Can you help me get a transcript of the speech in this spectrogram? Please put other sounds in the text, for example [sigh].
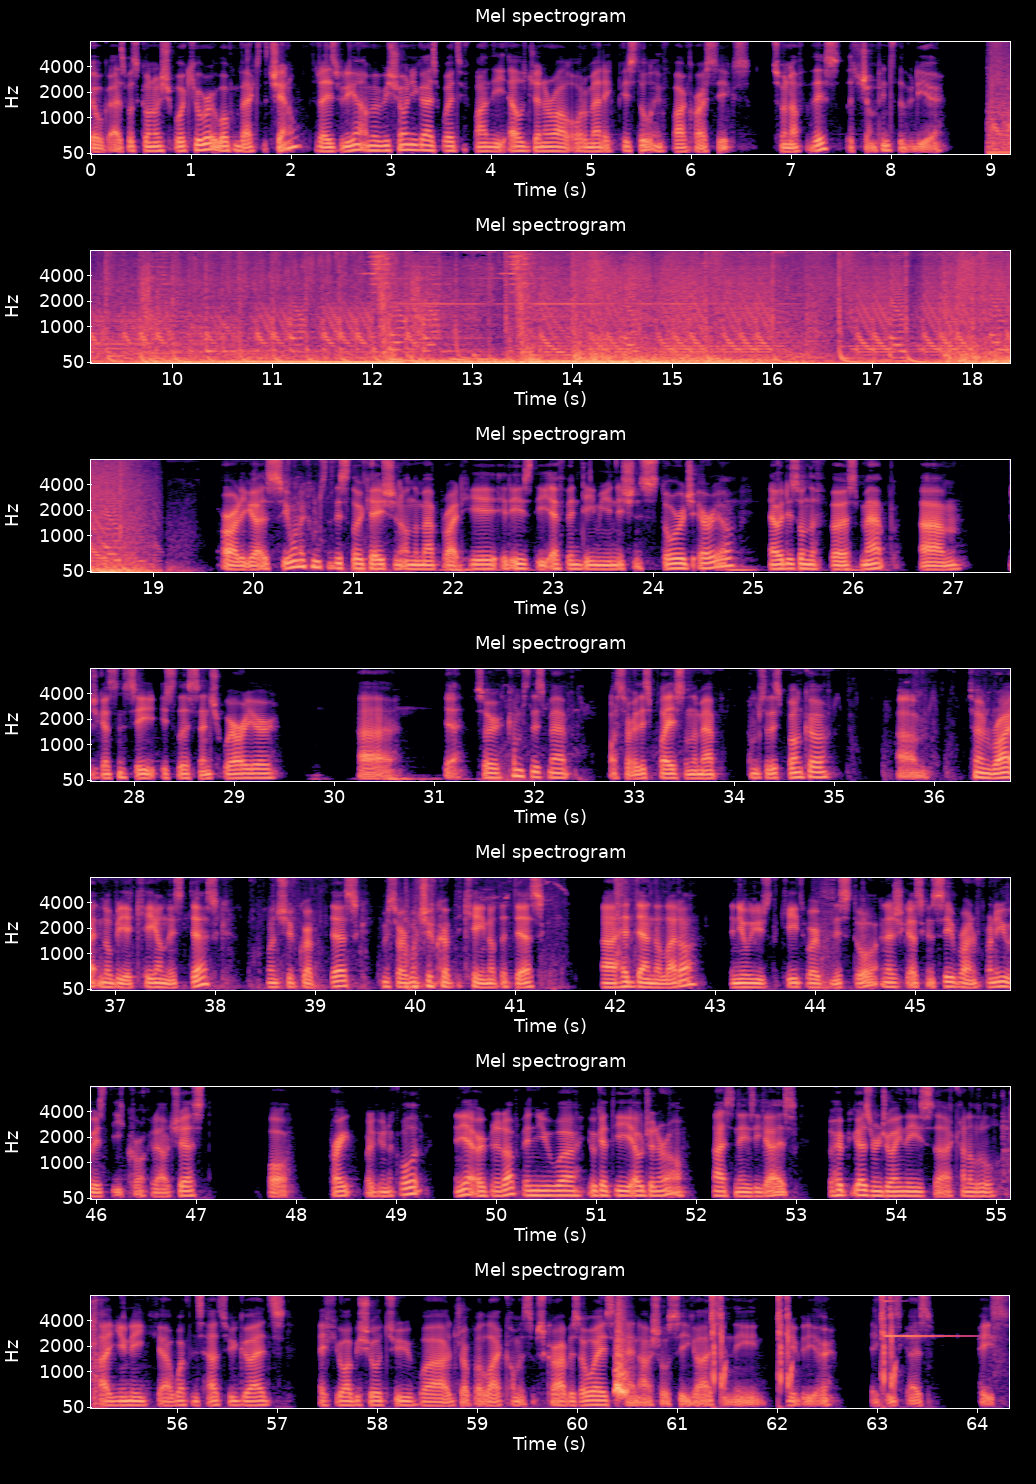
Yo guys, what's going on? It's your boy Kilroy. Welcome back to the channel. Today's video, I'm going to be showing you guys where to find the El General automatic pistol in Far Cry 6. So enough of this, let's jump into the video. Alrighty guys, so you want to come to this location on the map right here. It is the FND munitions storage area. Now it is on the first map. Um, as you guys can see, it's the Santuario. Uh, yeah, so come to this map. Oh, sorry, this place on the map. Come to this bunker. Um, turn right and there'll be a key on this desk. Once you've grabbed the desk, I'm sorry, [laughs] once you've grabbed the key, not the desk, uh, head down the ladder and you'll use the key to open this door. And as you guys can see right in front of you is the crocodile chest or crate, whatever you want to call it and yeah, open it up and you uh, you'll get the El General. Nice and easy, guys. So I hope you guys are enjoying these uh, kind of little uh, unique uh, weapons how-to guides. If you are, be sure to uh, drop a like, comment, subscribe as always, and I shall see you guys in the new video. Take it easy, guys. Peace.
